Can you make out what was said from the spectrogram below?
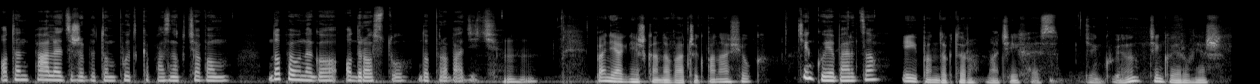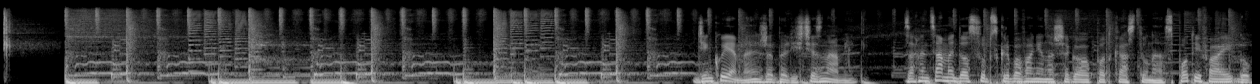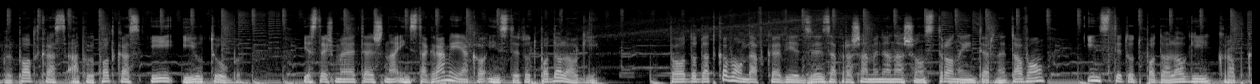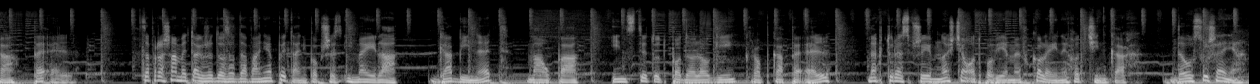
o ten palec, żeby tą płytkę paznokciową do pełnego odrostu doprowadzić. Mhm. Pani Agnieszka Nowaczyk-Panasiuk Dziękuję bardzo. i pan doktor Maciej Hes. Dziękuję. Dziękuję również. Dziękujemy, że byliście z nami. Zachęcamy do subskrybowania naszego podcastu na Spotify, Google Podcast, Apple Podcast i YouTube. Jesteśmy też na Instagramie jako Instytut Podologii. Po dodatkową dawkę wiedzy zapraszamy na naszą stronę internetową instytutpodologii.pl. Zapraszamy także do zadawania pytań poprzez e-maila gabinet małpa na które z przyjemnością odpowiemy w kolejnych odcinkach. Do usłyszenia!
